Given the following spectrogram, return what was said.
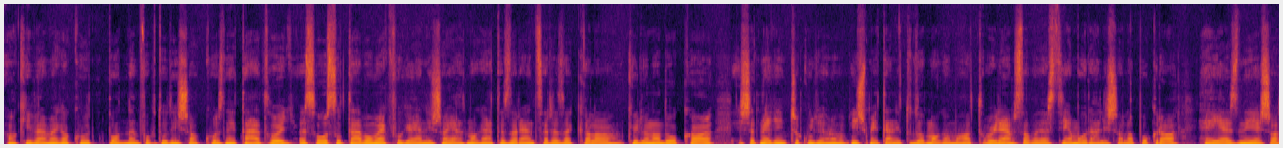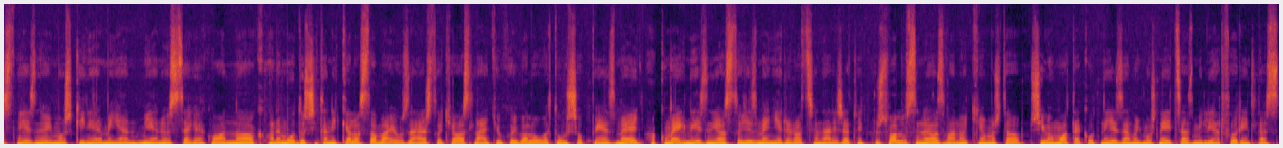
akivel meg akkor pont nem fog tudni sakkozni. Tehát, hogy ez hosszú távon meg fogja elni saját magát ez a rendszer ezekkel a különadókkal, és hát megint csak ugyan ismételni tudom magamat, hogy nem szabad ezt ilyen morális alapokra helyezni, és azt nézni, hogy most kinél milyen, milyen összegek vannak, hanem módosítani kell a szabályozást, hogyha azt látjuk, hogy valahol túl sok pénz megy, akkor megnézni azt, hogy ez mennyire racionális. Hát most valószínűleg az van, hogy most a sima matekot nézem, hogy most 400 milliárd forint lesz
